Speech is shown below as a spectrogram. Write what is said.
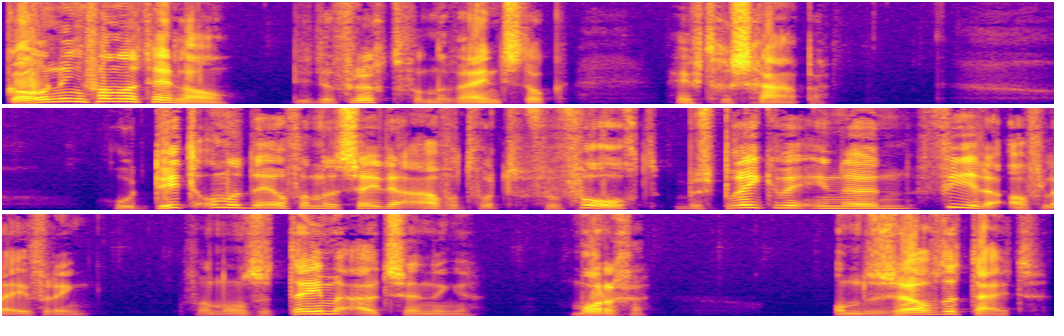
Koning van het heelal, die de vrucht van de wijnstok heeft geschapen. Hoe dit onderdeel van de CD-avond wordt vervolgd, bespreken we in een vierde aflevering van onze thema-uitzendingen, morgen, om dezelfde tijd.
